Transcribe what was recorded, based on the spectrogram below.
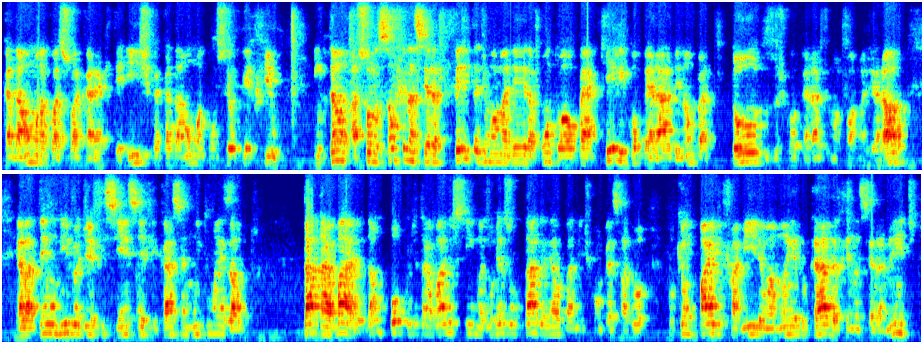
cada uma com a sua característica, cada uma com seu perfil. Então, a solução financeira feita de uma maneira pontual para aquele cooperado e não para todos os cooperados de uma forma geral, ela tem um nível de eficiência e eficácia muito mais alto. Dá trabalho? Dá um pouco de trabalho, sim, mas o resultado é altamente compensador, porque um pai de família, uma mãe educada financeiramente,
